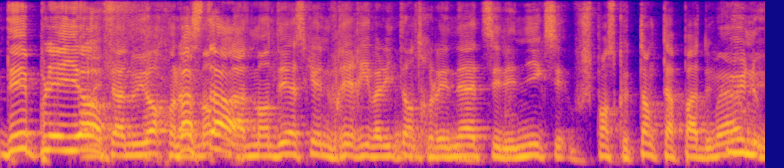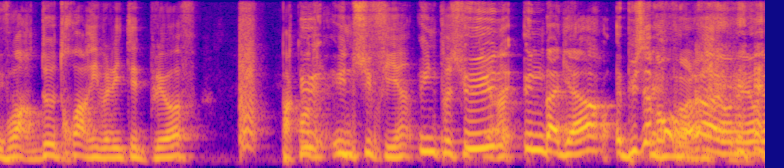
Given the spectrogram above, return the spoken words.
des On playoffs. était à New York, on a, demandé- on a demandé est-ce qu'il y a une vraie rivalité entre les Nets et les Knicks? Je pense que tant que t'as pas de Ouais, une, oui. voire deux, trois rivalités de playoffs, Par contre, une suffit, hein. Une peut suffire. hein. Une, une bagarre, et puis c'est bon, voilà, on est, on est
